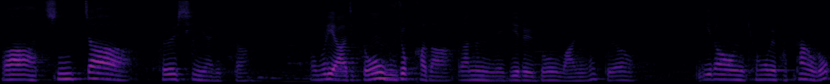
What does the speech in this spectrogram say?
와 진짜 더 열심히 해야겠다. 우리 아직 너무 부족하다라는 얘기를 너무 많이 했고요. 이런 경험을 바탕으로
